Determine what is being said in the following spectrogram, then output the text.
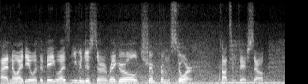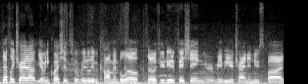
I had no idea what the bait was. Even just a regular old shrimp from the store caught some fish. So definitely try it out. If you have any questions, feel free to leave a comment below. So if you're new to fishing or maybe you're trying a new spot,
